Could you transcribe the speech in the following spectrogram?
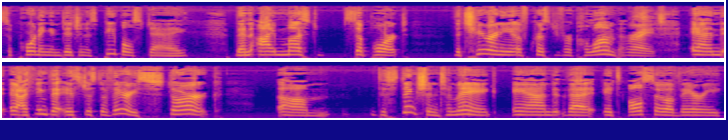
supporting Indigenous Peoples Day, then I must support the tyranny of Christopher Columbus. Right. And I think that it's just a very stark um, distinction to make, and that it's also a very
